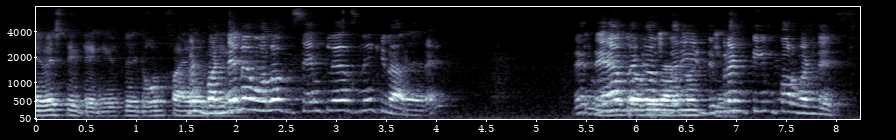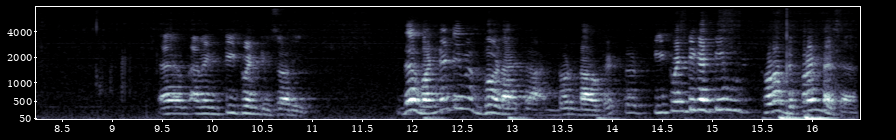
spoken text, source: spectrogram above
devastating. If they don't fire, but Vande में वो लोग same players नहीं खिला रहे right? They, they have like a very different team for Vandes. Uh, I mean T20, sorry. Their one day team is good, I don't doubt it. The T20 का team थोड़ा different है शायद.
